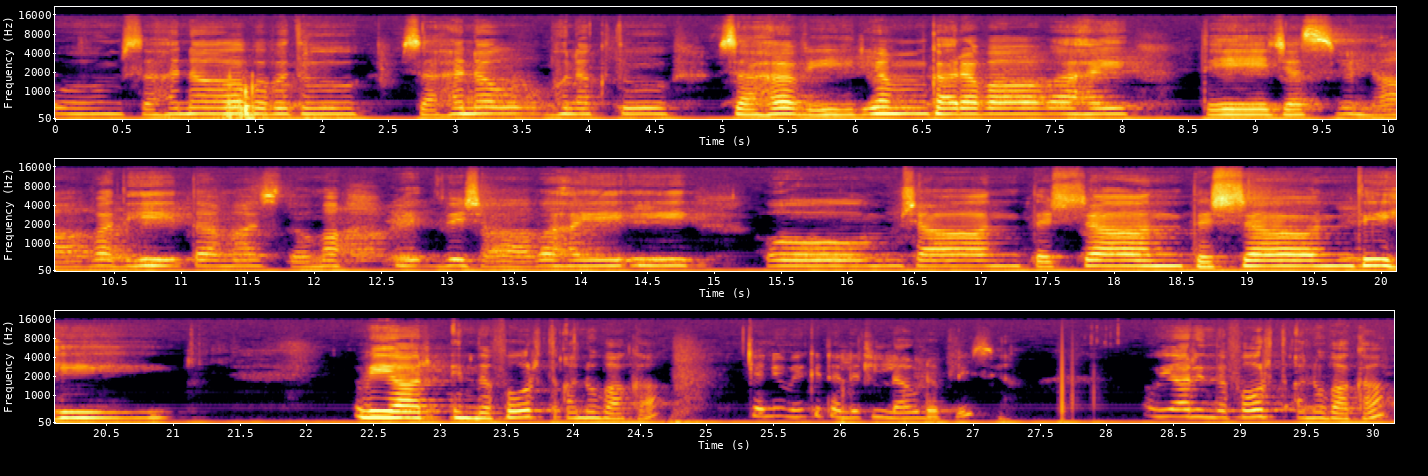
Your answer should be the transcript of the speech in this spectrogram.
ॐ सहना भवतु सहनौ भुनक्तु सह वीर्यं करवावहै तेजस्विनावधीतमस्तु मा विद्विषावहै ॐ शान्तिः शान्तिः शान्तिः We are in the fourth Anuvaka. Can you make it a little louder, please? Yeah. We are in the fourth Anuvaka,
